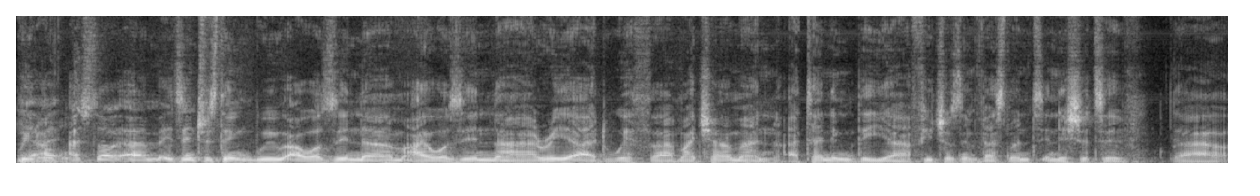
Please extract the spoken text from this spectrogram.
yeah, I, I, saw. Um, it's interesting. We, I was in um, I was in uh, Riyadh with uh, my chairman attending the uh, Futures Investment Initiative uh,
